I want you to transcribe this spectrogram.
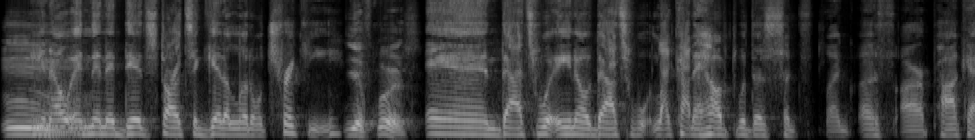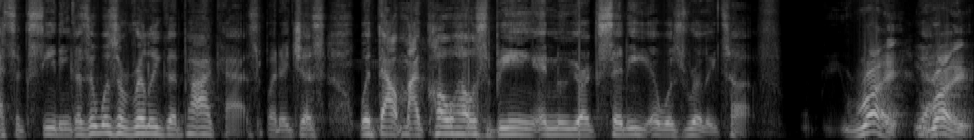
You know, Mm. and then it did start to get a little tricky. Yeah, of course. And that's what you know. That's what like kind of helped with us, like us, our podcast succeeding because it was a really good podcast. But it just without my co-host being in New York City, it was really tough. Right, Yeah. right.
